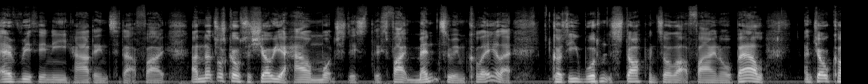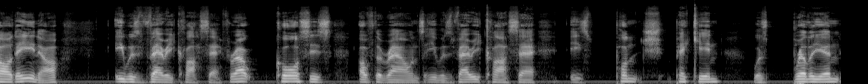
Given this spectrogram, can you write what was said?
everything he had into that fight. And that just goes to show you how much this, this fight meant to him, clearly, because he wouldn't stop until that final bell. And Joe Cordina, he was very classy. Throughout courses of the rounds, he was very classy. His punch picking was brilliant.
